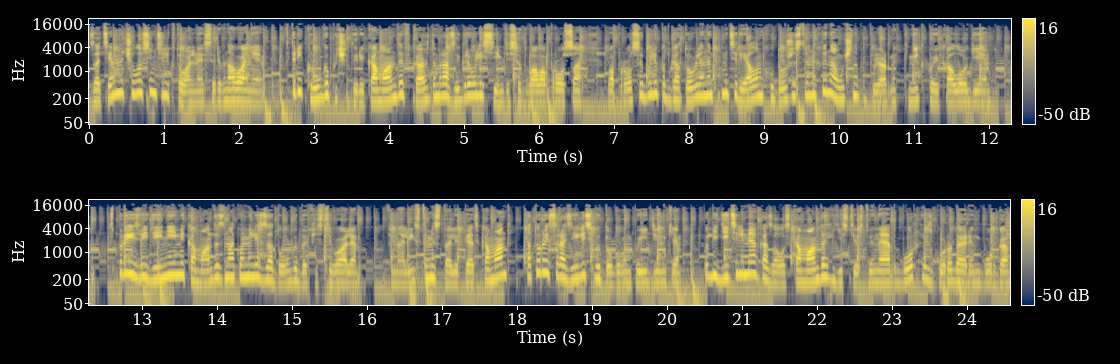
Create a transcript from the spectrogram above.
Затем началось интеллектуальное соревнование. В три круга по четыре команды, в каждом разыгрывали 72 вопроса. Вопросы были подготовлены по материалам художественных и научно-популярных книг по экологии. С произведениями команды знакомились задолго до фестиваля. Финалистами стали пять команд, которые сразились в итоговом поединке. Победителями оказалась команда «Естественный отбор» из города Оренбурга.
